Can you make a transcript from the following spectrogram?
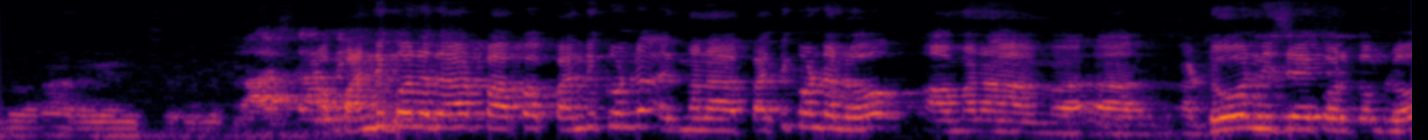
ద్వారా ఆ పందికొండ దా- పందికొండ మన పత్తికొండలో మన డోర్ నిజయకవర్గంలో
